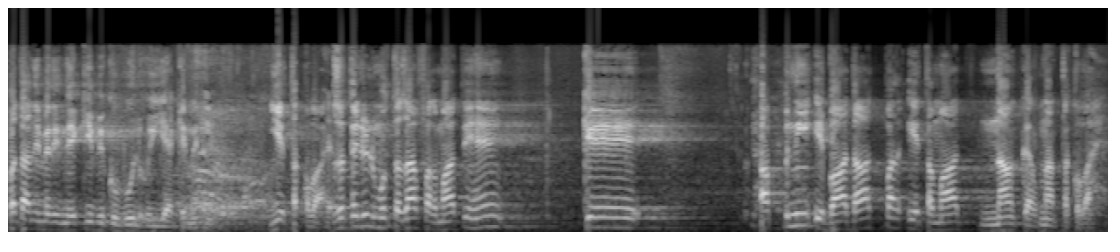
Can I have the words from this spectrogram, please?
پتہ نہیں میری نیکی بھی قبول ہوئی ہے کہ نہیں۔ یہ تقوی ہے۔ حضرت المرتضی فرماتے ہیں کہ اپنی عبادات پر اعتماد نہ کرنا تقوی ہے۔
